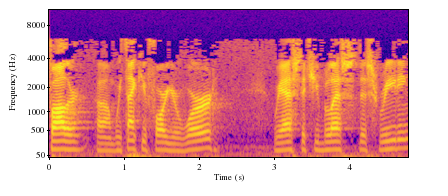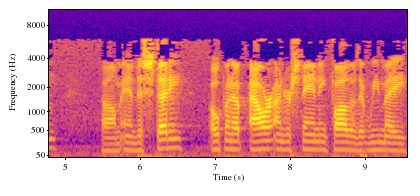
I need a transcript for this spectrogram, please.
Father, um, we thank you for your word. We ask that you bless this reading um, and this study. Open up our understanding, Father, that we may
